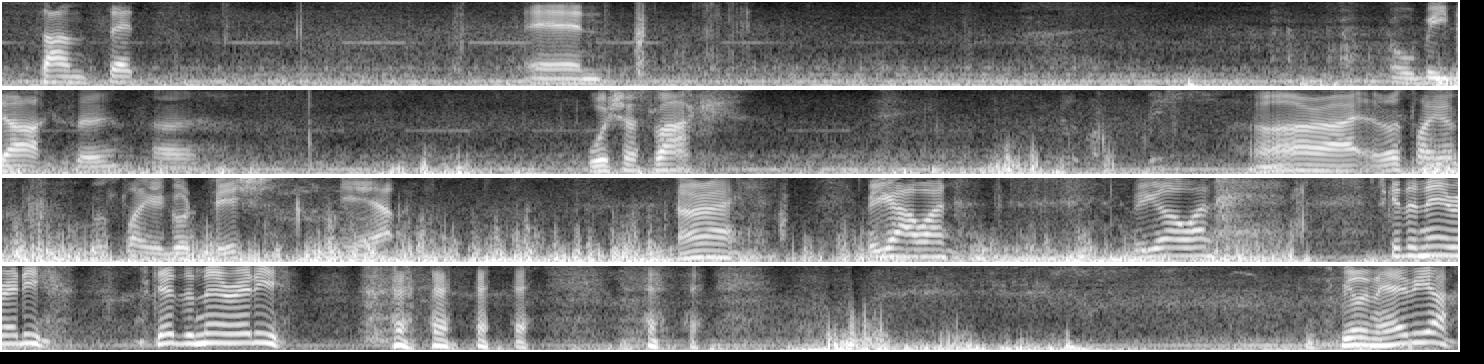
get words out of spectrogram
sunsets and it will be dark soon, so wish us luck. All right, it looks like a looks like a good fish. Yep. All right, we got one. We got one. Let's get the net ready. Let's get the net ready. He's feeling heavier.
